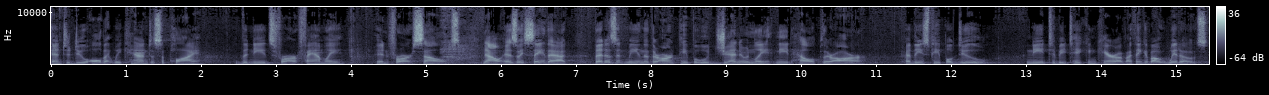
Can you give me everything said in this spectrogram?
and to do all that we can to supply the needs for our family and for ourselves. Now, as I say that, that doesn't mean that there aren't people who genuinely need help. There are. And these people do need to be taken care of. I think about widows.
